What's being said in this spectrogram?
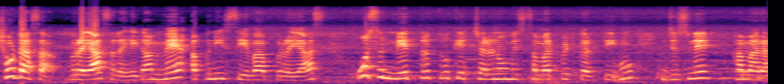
छोटा सा प्रयास रहेगा, मैं अपनी सेवा प्रयास उस नेतृत्व के चरणों में समर्पित करती हूँ, जिसने हमारा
